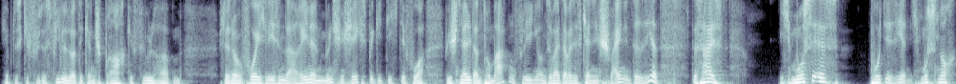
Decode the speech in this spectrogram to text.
ich habe das Gefühl, dass viele Leute kein Sprachgefühl haben. Stell dir mal vor, ich lese in der Arena in München Shakespeare-Gedichte vor, wie schnell dann Tomaten fliegen und so weiter, weil das keinen Schwein interessiert. Das heißt, ich muss es poetisieren. Ich muss noch,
